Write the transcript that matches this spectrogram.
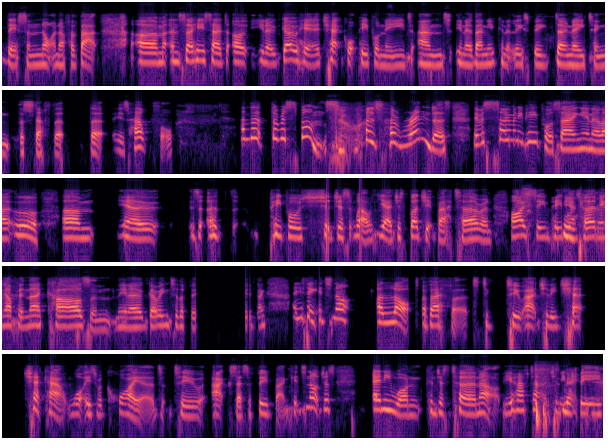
this and not enough of that. Um, and so he said, oh, you know, go here, check what people need, and you know, then you can at least be donating the stuff that that is helpful. And the, the response was horrendous. There were so many people saying, you know, like, oh, um, you know, uh, people should just well yeah just budget better and i've seen people yeah. turning up in their cars and you know going to the food bank and you think it's not a lot of effort to to actually check check out what is required to access a food bank it's not just anyone can just turn up you have to actually no. be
